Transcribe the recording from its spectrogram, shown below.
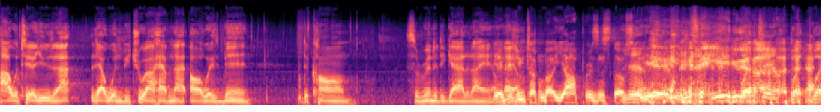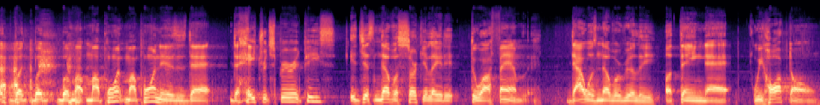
I would tell you that I, that wouldn't be true. I have not always been the calm, serenity guy that I am Yeah, now. because you talking about yoppers and stuff. So Yeah. yeah, you saying you, you got- but but but but but my, my point my point is is that the hatred spirit piece it just never circulated through our family. That was never really a thing that we harped on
